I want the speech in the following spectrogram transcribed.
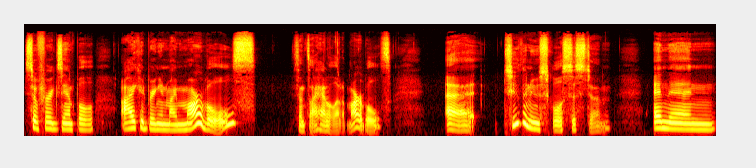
So, for example, I could bring in my marbles, since I had a lot of marbles, uh, to the new school system, and then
